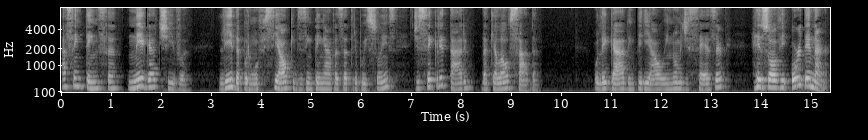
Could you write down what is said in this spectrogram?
a sentença negativa, lida por um oficial que desempenhava as atribuições de secretário daquela alçada. O legado imperial, em nome de César, resolve ordenar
